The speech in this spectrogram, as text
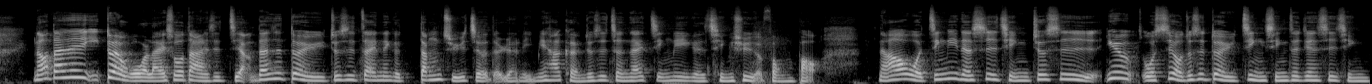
然后，但是对我来说当然是这样，但是对于就是在那个当局者的人里面，他可能就是正在经历一个情绪的风暴。然后我经历的事情，就是因为我室友就是对于静心这件事情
